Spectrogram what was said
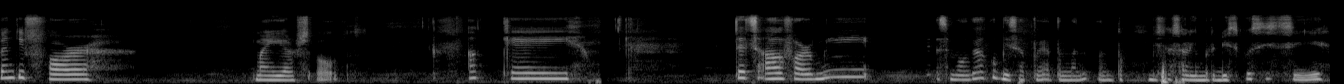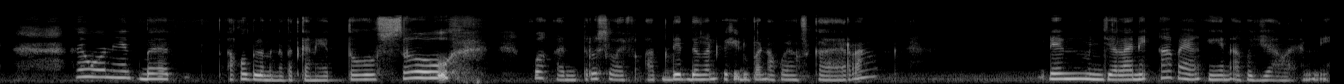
24 my years old. Okay, that's all for me. Semoga aku bisa punya teman untuk bisa saling berdiskusi sih. I want it, but aku belum mendapatkan itu. So, aku akan terus live update dengan kehidupan aku yang sekarang dan menjalani apa yang ingin aku jalani.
